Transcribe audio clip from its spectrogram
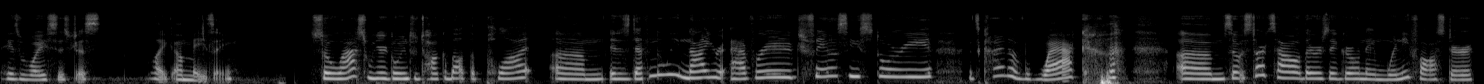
his voice is just like amazing. So, last we are going to talk about the plot. Um, it is definitely not your average fantasy story, it's kind of whack. um, so, it starts out there's a girl named Winnie Foster,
